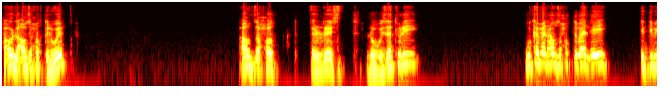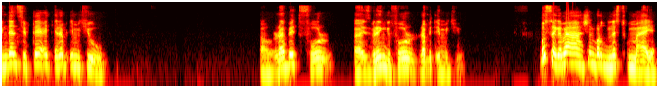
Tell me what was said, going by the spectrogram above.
هقول له عاوز أحط الويب عاوز أحط ال REST repository وكمان عاوز أحط بقى الايه ال dependency بتاعت ال RabbitMQ. أو Rabbit for Spring for RabbitMQ. بصوا يا جماعة عشان برضو الناس تكون معايا.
